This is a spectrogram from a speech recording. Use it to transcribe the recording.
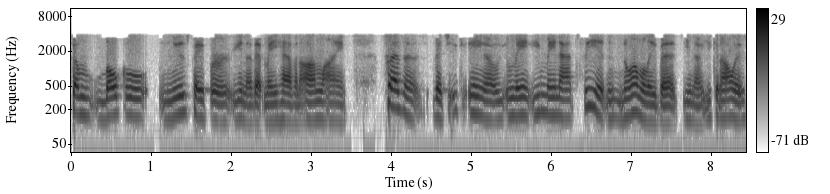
some local newspaper you know that may have an online presence that you you know you may you may not see it normally, but you know you can always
